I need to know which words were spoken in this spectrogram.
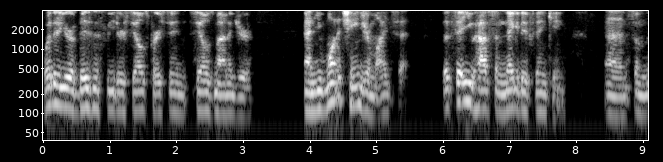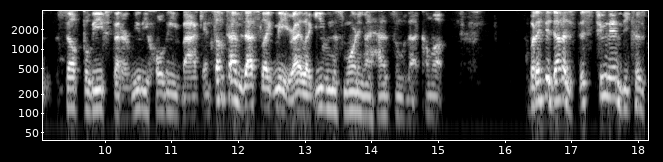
whether you're a business leader, salesperson, sales manager, and you want to change your mindset. Let's say you have some negative thinking and some self beliefs that are really holding you back. And sometimes that's like me, right? Like even this morning, I had some of that come up. But if it does, this tune in because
